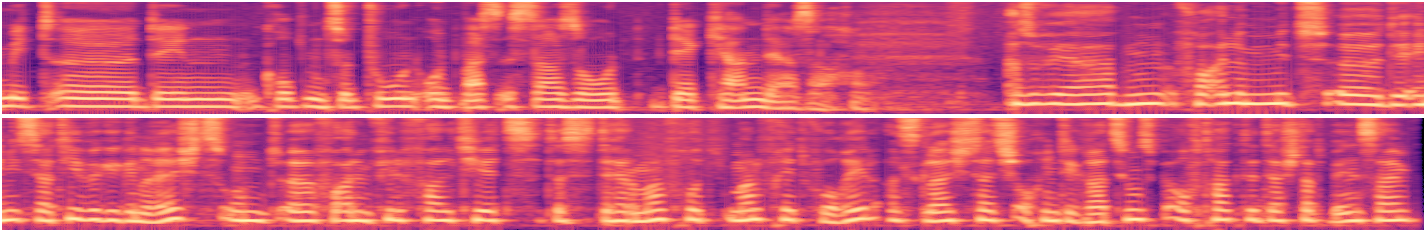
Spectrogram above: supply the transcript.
mit äh, den Gruppen zu tun und was ist da so der Kern der Sache? Also wir haben vor allem mit äh, der Initiative gegen Rechts und äh, vor allem Vielfalt jetzt, das ist der Herr Manfred, Manfred Forel als gleichzeitig auch Integrationsbeauftragter der Stadt Bensheim,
